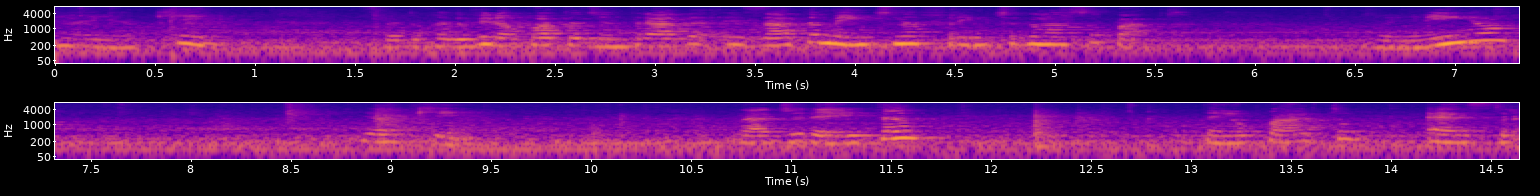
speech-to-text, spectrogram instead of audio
E aí, aqui, você vai quando vira a porta de entrada exatamente na frente do nosso quarto. Banheirinho. E aqui, na direita, tem o quarto extra.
